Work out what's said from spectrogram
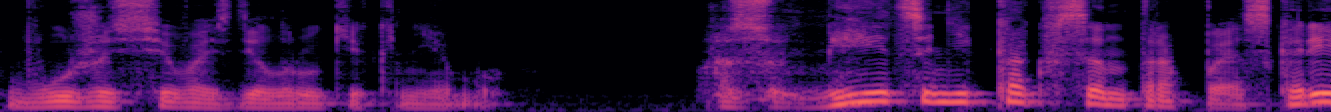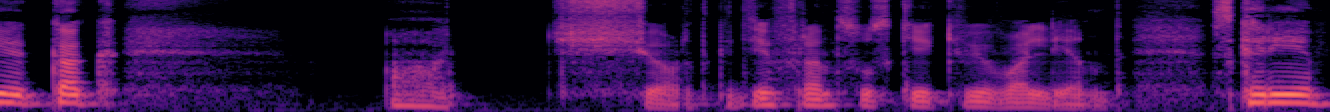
в ужасе воздел руки к небу. «Разумеется, не как в Сент-Тропе. Скорее, как...» «О, черт, где французский эквивалент? Скорее,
